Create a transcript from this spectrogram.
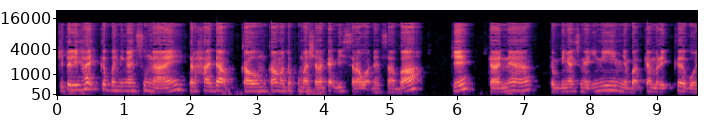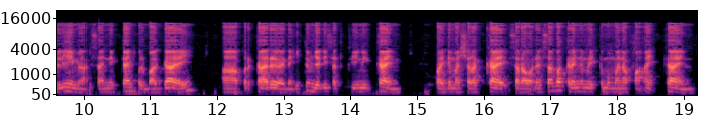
kita lihat kepentingan sungai terhadap kaum-kaum ataupun masyarakat di Sarawak dan Sabah. Okay, kerana kepentingan sungai ini menyebabkan mereka boleh melaksanakan pelbagai uh, perkara dan itu menjadi satu keunikan pada masyarakat Sarawak dan Sabah kerana mereka memanfaatkan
